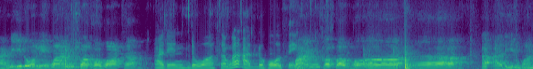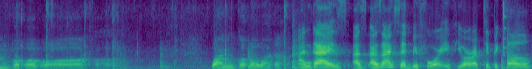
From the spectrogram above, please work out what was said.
I need only one cup of water. Adding the water. I'm gonna add the whole thing. One cup of water. I add in one cup of water. One cup of water. And guys, as, as I said before, if you are a typical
